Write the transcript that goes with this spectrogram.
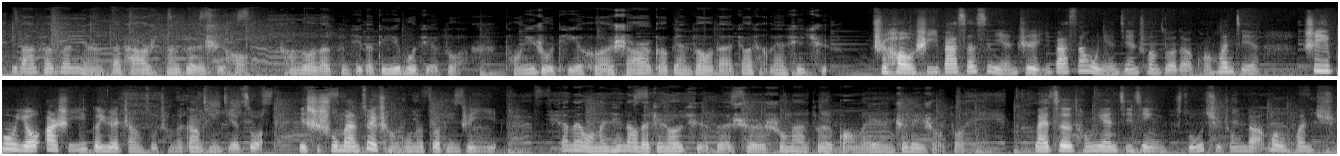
1833年，在他23岁的时候，创作了自己的第一部杰作——统一主题和十二格变奏的交响练习曲。之后是一八三四年至一八三五年间创作的《狂欢节》。是一部由二十一个乐章组成的钢琴杰作，也是舒曼最成功的作品之一。下面我们听到的这首曲子是舒曼最广为人知的一首作品，来自童年集锦组曲中的《梦幻曲》。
